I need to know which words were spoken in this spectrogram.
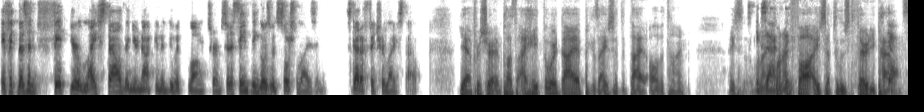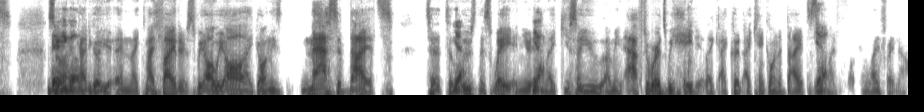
if it doesn't fit your lifestyle, then you're not going to do it long term. So, the same thing goes with socializing. It's got to fit your lifestyle. Yeah, for sure. And plus, I hate the word diet because I used to have to diet all the time. I used when, I, when I fought, I used to have to lose thirty pounds. There so you go. I got to go. And like my fighters, we all we all like go on these massive diets to to Yeah. lose this weight. And you Yeah. and like you, so you. I mean, afterwards we hate it. Like I could, I can't go on a diet to save Yeah. my fucking life right now.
